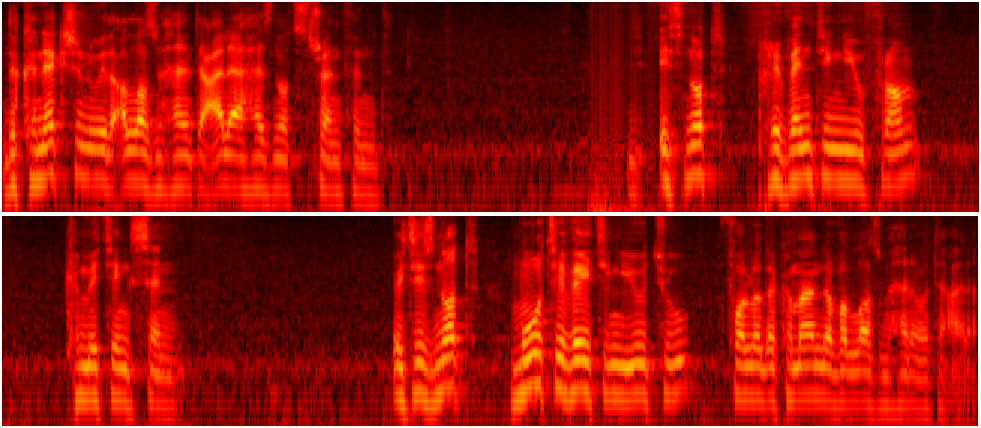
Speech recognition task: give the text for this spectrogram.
The connection with Allah subhanahu wa ta'ala has not strengthened it's not preventing you from committing sin. It is not motivating you to follow the command of Allah subhanahu wa ta'ala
